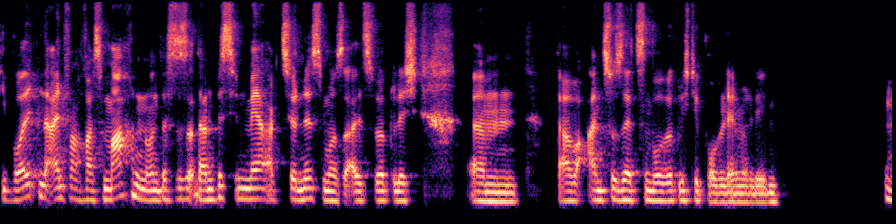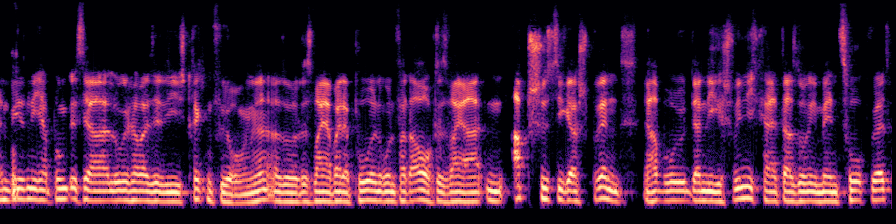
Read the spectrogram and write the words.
die wollten einfach was machen und das ist dann ein bisschen mehr Aktionismus, als wirklich ähm, da anzusetzen, wo wirklich die Probleme liegen. Ein wesentlicher Punkt ist ja logischerweise die Streckenführung. Ne? Also das war ja bei der Polen-Rundfahrt auch. Das war ja ein abschüssiger Sprint, ja, wo dann die Geschwindigkeit da so immens hoch wird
